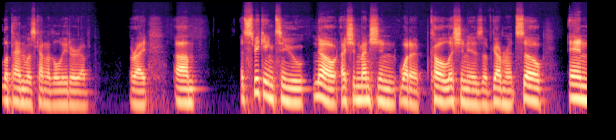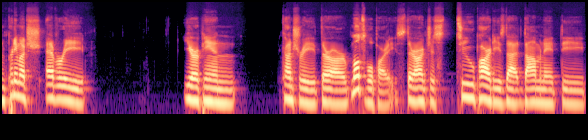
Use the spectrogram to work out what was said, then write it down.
Le Pen was kind of the leader of. All right. Um, speaking to note, I should mention what a coalition is of government. So, in pretty much every European country, there are multiple parties. There aren't just two parties that dominate the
